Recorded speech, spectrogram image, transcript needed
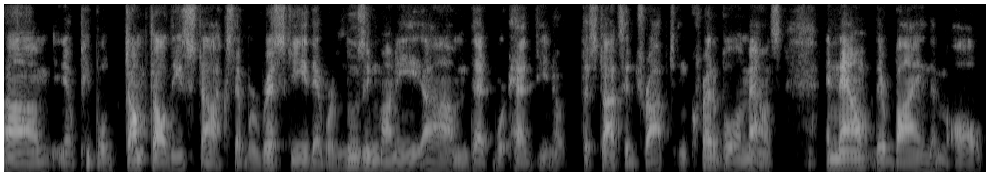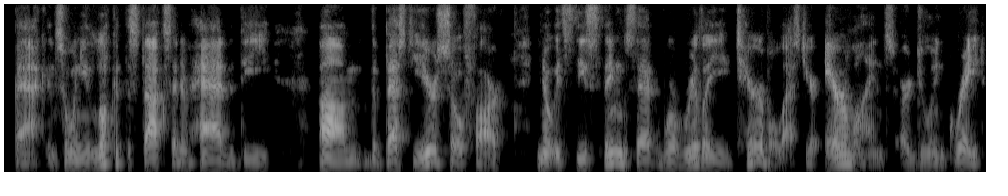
Um, you know, people dumped all these stocks that were risky, that were losing money, um, that were, had, you know, the stocks had dropped incredible amounts, and now they're buying them all back. And so when you look at the stocks that have had the um, the best years so far, you know, it's these things that were really terrible last year. Airlines are doing great.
